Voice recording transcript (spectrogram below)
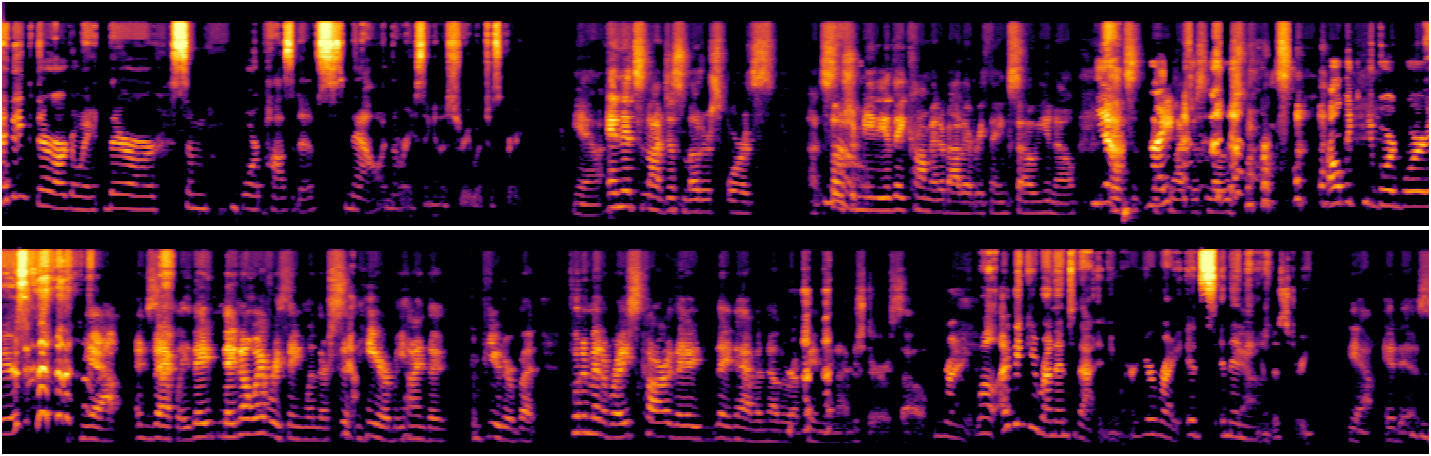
I think there are going there are some more positives now in the racing industry, which is great. Yeah, and it's not just motorsports uh, social no. media they comment about everything so you know yeah it's, right? it's not just motorsports all the keyboard warriors yeah exactly they they know everything when they're sitting yeah. here behind the computer but put them in a race car they they'd have another opinion i'm sure so right well i think you run into that anywhere you're right it's in any yeah. industry yeah it is. Mm-hmm.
